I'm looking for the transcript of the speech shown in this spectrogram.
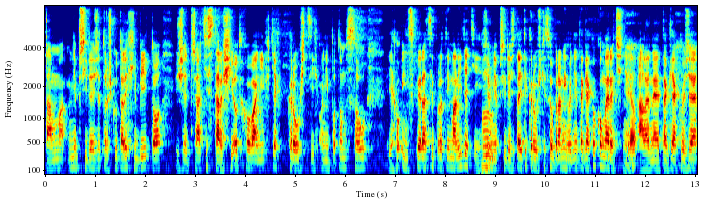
tam mně přijde, že trošku tady chybí to, že třeba ti starší odchovaní v těch kroužcích, oni potom jsou jako inspiraci pro ty malé děti. Hmm. Že mně přijde, že tady ty kroužky jsou brany hodně tak jako komerčně, jo. ale ne tak jako, že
